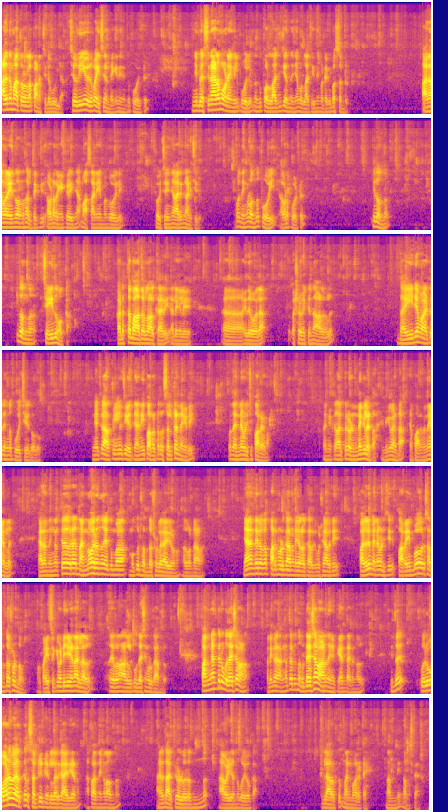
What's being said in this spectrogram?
അതിന് മാത്രമുള്ള പണച്ചിലവുമില്ല ചെറിയൊരു പൈസ ഉണ്ടെങ്കിൽ നിങ്ങൾക്ക് പോയിട്ട് ഇനി ബസ്സിനാണ് പോകണമെങ്കിൽ പോലും നിങ്ങൾക്ക് പൊള്ളാച്ചി ചെന്ന് കഴിഞ്ഞാൽ പൊള്ളാച്ചിയിൽ നിന്ന് ഇങ്ങോട്ടേക്ക് ബസ്സുണ്ട്. ആനമലയിൽ എന്ന് പറഞ്ഞ സ്ഥലത്തേക്ക് അവിടെ ഇറങ്ങിക്കഴിഞ്ഞാൽ മാസാനിയമ്മൻ കോവിൽ ചോദിച്ചു കഴിഞ്ഞാൽ ആരും കാണിച്ചു തരും. അപ്പോൾ നിങ്ങളൊന്ന് പോയി അവിടെ പോയിട്ട് ഇതൊന്ന് ഇതൊന്ന് ചെയ്തു നോക്കാം. കടുത്ത ബാധയുള്ള ആൾക്കാർ അല്ലെങ്കിൽ ഇതുപോലെ വിഷമിക്കുന്ന ആളുകൾ ധൈര്യമായിട്ട് നിങ്ങൾ പോയി ചെയ്തോളൂ. നിങ്ങൾക്ക് ആർക്കെങ്കിലും ചെയ്ത് ഈ പറഞ്ഞിട്ട് റിസൾട്ട് ഉണ്ടെങ്കിൽ ഒന്ന് എന്നെ വിളിച്ച് പറയണം. നിങ്ങൾക്ക് താല്പര്യം ഉണ്ടെങ്കിൽ കേട്ടോ എനിക്ക് വേണ്ട ഞാൻ പറഞ്ഞതേ ഉള്ളൂ. കാരണം നിങ്ങൾക്ക് ഒരു നന്മ വരുമെന്ന് കേൾക്കുമ്പോൾ നമുക്കൊരു സന്തോഷമുള്ള കാര്യമാണ് അതുകൊണ്ടാണ്. ഞാൻ എന്തെങ്കിലുമൊക്കെ പറഞ്ഞു കൊടുക്കാറുണ്ട് ചില ആൾക്കാർക്ക് പക്ഷേ അവർ പലരും എന്നെ വിളിച്ച് പറയുമ്പോൾ ഒരു സന്തോഷം ഉണ്ടാവും. പൈസയ്ക്ക് വേണ്ടി ചെയ്യണമല്ല അത്. അതേപോലെ ആളുകൾക്ക് ഉപദേശം കൊടുക്കാറുണ്ട്. അപ്പം അങ്ങനത്തെ ഒരു ഉപദേശമാണ് അല്ലെങ്കിൽ അങ്ങനത്തെ ഒരു നിർദ്ദേശമാണ് നിങ്ങൾക്ക് ഞാൻ തരുന്നത്. ഇത് ഒരുപാട് പേർക്ക് റിസൾട്ട് കിട്ടിയിട്ടുള്ള ഒരു കാര്യമാണ്. അപ്പോൾ നിങ്ങളൊന്ന് അങ്ങനെ താല്പര്യമുള്ളവരൊന്ന് ആ വഴി ഒന്ന് പോയി നോക്കാം. എല്ലാവർക്കും നന്മ വരട്ടെ. നന്ദി നമസ്കാരം.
